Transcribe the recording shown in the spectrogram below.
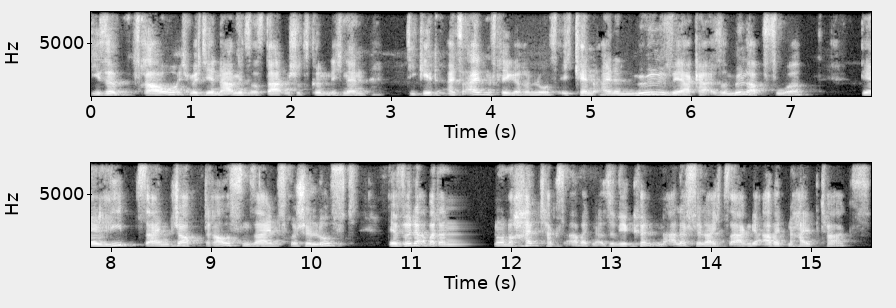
Diese Frau, ich möchte ihren Namen jetzt aus Datenschutzgründen nicht nennen, die geht als Altenpflegerin los. Ich kenne einen Müllwerker, also Müllabfuhr, der liebt seinen Job, draußen sein, frische Luft, der würde aber dann nur noch halbtags arbeiten. Also wir könnten alle vielleicht sagen, wir arbeiten halbtags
